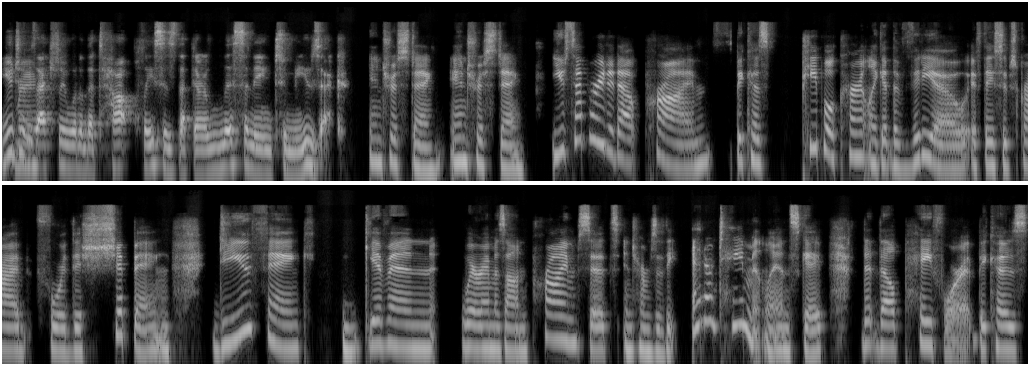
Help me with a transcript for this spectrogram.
YouTube is actually one of the top places that they're listening to music. Interesting. Interesting. You separated out Prime because people currently get the video if they subscribe for the shipping. Do you think, given where Amazon Prime sits in terms of the entertainment landscape, that they'll pay for it because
